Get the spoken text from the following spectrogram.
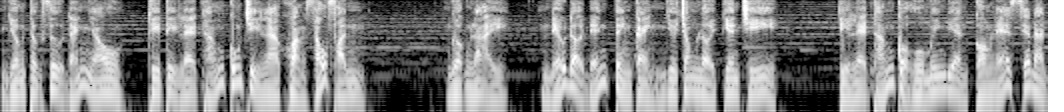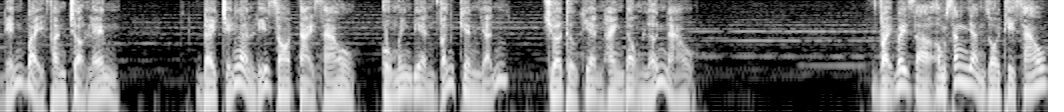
nhưng thực sự đánh nhau thì tỷ lệ thắng cũng chỉ là khoảng 6 phần. Ngược lại, nếu đợi đến tình cảnh như trong lời tiên tri, tỷ lệ thắng của U Minh Điện có lẽ sẽ đạt đến 7 phần trở lên. Đây chính là lý do tại sao U Minh Điện vẫn kiên nhẫn, chưa thực hiện hành động lớn nào. Vậy bây giờ ông xác nhận rồi thì sao?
